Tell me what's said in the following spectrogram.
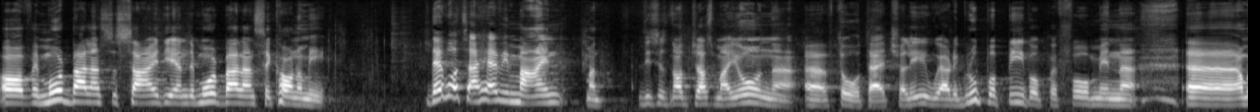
of a more balanced society and a more balanced economy. That's what I have in mind, this is not just my own uh, uh, thought, actually. We are a group of people performing, uh, uh,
